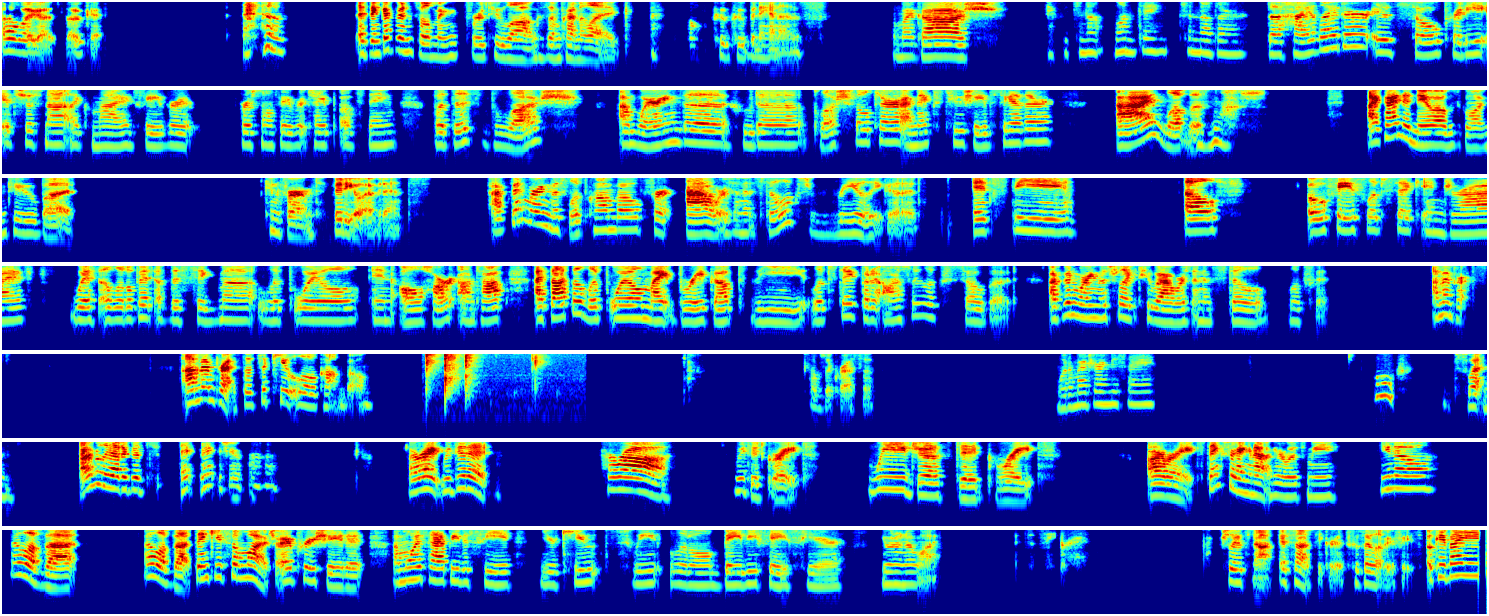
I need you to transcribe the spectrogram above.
oh my god, okay. I think I've been filming for too long because I'm kind of like oh, cuckoo bananas. Oh my gosh. If it's not one thing, it's another. The highlighter is so pretty. It's just not like my favorite, personal favorite type of thing. But this blush, I'm wearing the Huda blush filter. I mixed two shades together. I love this blush. I kind of knew I was going to, but confirmed. Video evidence. I've been wearing this lip combo for hours and it still looks really good. It's the e.l.f. O Face lipstick in Drive with a little bit of the Sigma lip oil in All Heart on top. I thought the lip oil might break up the lipstick, but it honestly looks so good. I've been wearing this for like two hours and it still looks good. I'm impressed. I'm impressed. That's a cute little combo. That was aggressive. What am I trying to say? Ooh, I'm sweating. I really had a good. Eh, eh, mm-hmm. All right, we did it. Hurrah! We did great. We just did great. All right. Thanks for hanging out here with me. You know, I love that. I love that. Thank you so much. I appreciate it. I'm always happy to see your cute, sweet little baby face here. You want to know why? Actually, it's not. It's not a secret. It's because I love your face. Okay, bye.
